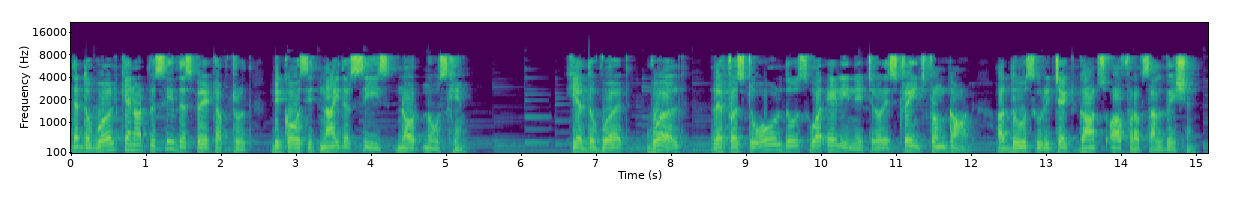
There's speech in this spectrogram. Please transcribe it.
that the world cannot receive the Spirit of truth because it neither sees nor knows Him. Here the word world refers to all those who are alienated or estranged from God or those who reject God's offer of salvation.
